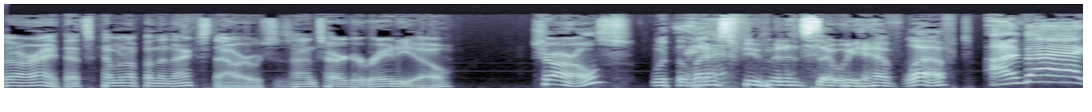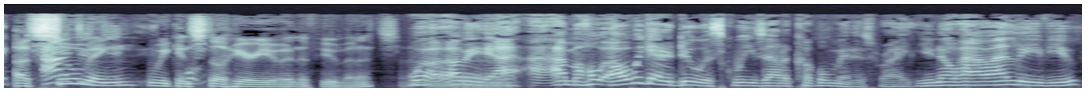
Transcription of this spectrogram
All right, that's coming up on the next hour, which is on Target Radio. Charles, with the last few minutes that we have left, I'm back. I assuming just- we can still hear you in the few minutes. Well, Uh, I mean, I, I'm ho- all we got to do is squeeze out a couple minutes, right? You know how I leave you.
